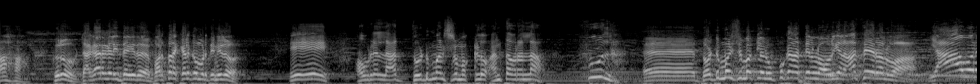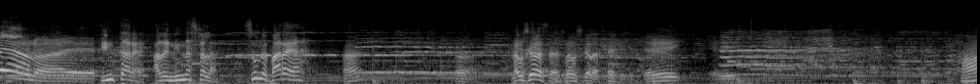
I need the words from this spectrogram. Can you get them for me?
ಆಹಾ. ಗುರು ಡಗಾರ್ಗಳಿದ್ದ ಇದಾವೆ ಬರ್ತಾರೆ ಕೇಳ್ಕೊಂಡ್ಬಿಡ್ತೀನಿ ಇದು ಏ ಅವರೆಲ್ಲ ದೊಡ್ಡ ಮನುಷ್ಯರ ಮಕ್ಕಳು ಅಂತವ್ರಲ್ಲ. ಫುಲ್. ದೊಡ್ಡ ಮನುಷ್ಯ ಮಕ್ಳನ್ನ ಉಪ್ಪು ಖಾರ ತಿನ್ನಲ್ಲ ಅವ್ರಿಗೆ ಆಸೆ ಇರಲ್ವಾ? ಯಾವನೇ ಅವನು ತಿಂತಾರೆ ಅದು ನಿನ್ನಷ್ಟಲ್ಲ. ಸುಮ್ಮನೆ ಬಾರ. ನಮಸ್ಕಾರ ಸರ್ ನಮಸ್ಕಾರ. ಏಯ್ ಹಾ.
